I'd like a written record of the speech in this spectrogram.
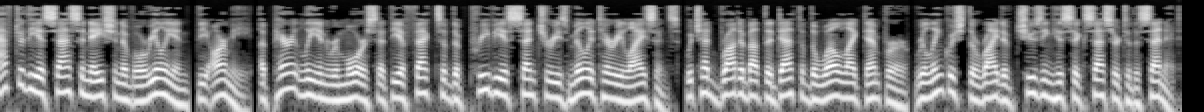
After the assassination of Aurelian, the army, apparently in remorse at the effects of the previous century's military license, which had brought about the death of the well-liked emperor, relinquished the right of choosing his successor to the Senate.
